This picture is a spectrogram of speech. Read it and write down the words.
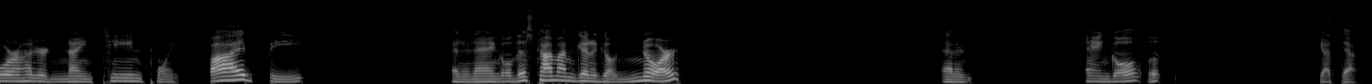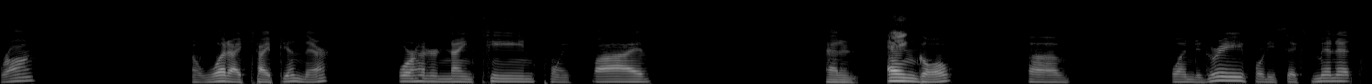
419.5 feet at an angle. This time I'm going to go north at an angle. Oop, got that wrong. What I typed in there. 419.5 at an angle of 1 degree, 46 minutes,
